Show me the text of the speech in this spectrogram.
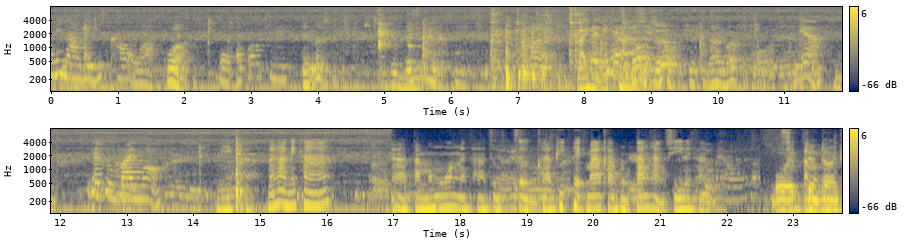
I think now they just call a lot. What? The Apple TV. It looks. ไรหัวค่ะ Yeah. You have to buy more. นี่ค่ะน่าทานไหมคะ ค่ะตำมะม่วงนะคะจุ่มเสริมค่ะพริกเผ็ดมากค่ะหูตั้งหางชี้เลยค่ะ Boy, Some ten thumbnails. times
